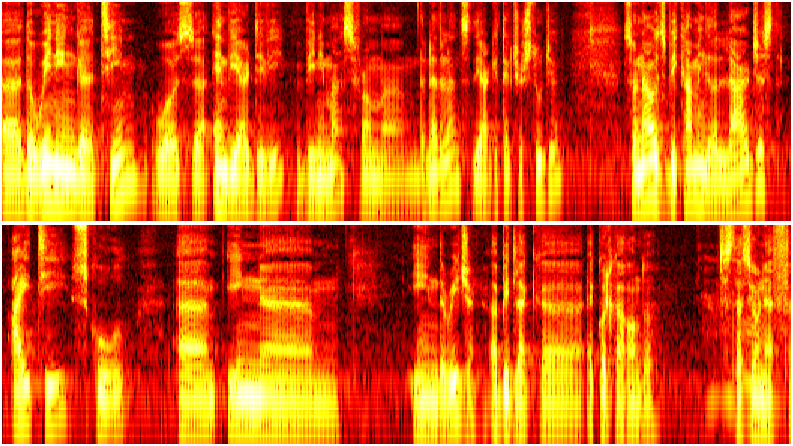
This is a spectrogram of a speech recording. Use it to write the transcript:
uh, the winning uh, team was uh, MVRDV, Winy Maas from um, the Netherlands, the architecture studio. So now it's becoming the largest IT school um, in, um, in the region, a bit like uh, École 42, oh, Station F,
